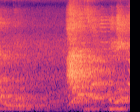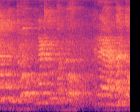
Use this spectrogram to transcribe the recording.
ಬಂದಿದೆ ಆಗ ಸ್ವಾಮಿ ವಿವೇಕಾನಂದರು ನಡೆದುಕೊಂಡು ಬಂದು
